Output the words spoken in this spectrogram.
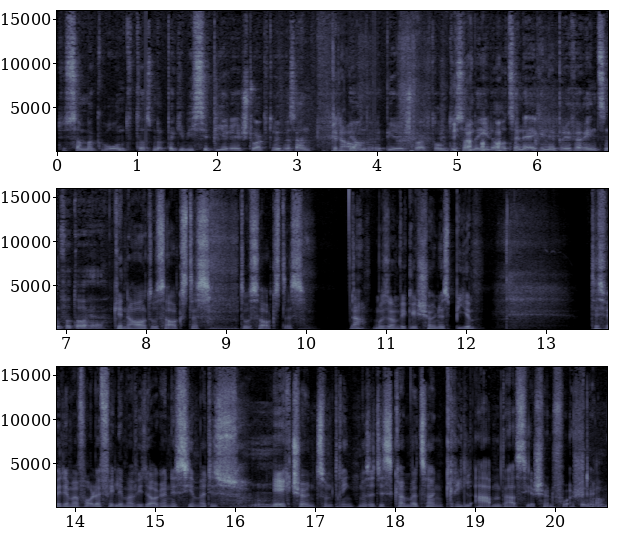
das sind wir gewohnt, dass wir bei gewissen Biere stark drüber sind, genau. bei anderen Biere stark drunter sind. Jeder hat seine eigenen Präferenzen von daher. Genau, du sagst es. Du sagst es. Ja, muss ein wirklich schönes Bier. Das werde ich mir auf alle Fälle mal wieder organisieren, weil das ist mhm. echt schön zum Trinken. Also das kann man zu einem Grillabend auch sehr schön vorstellen. Genau.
